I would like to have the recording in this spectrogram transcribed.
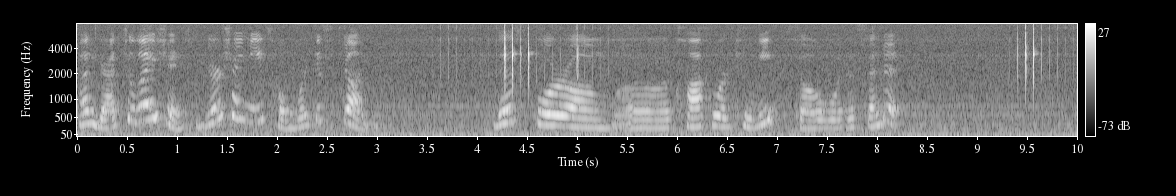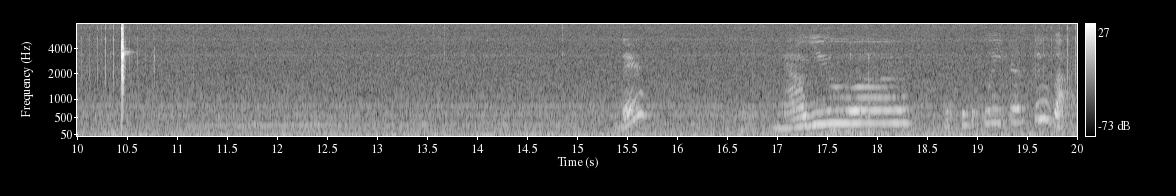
Congratulations, your Chinese homework is done. For um uh, classwork two weeks, so we'll just send it. There. Now you uh, specifically just do that.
